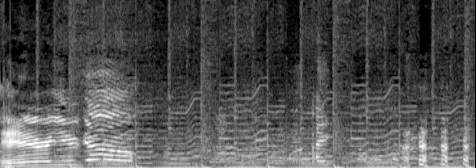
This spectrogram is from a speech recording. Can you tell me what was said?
There you go.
